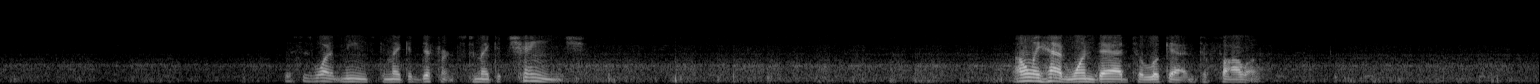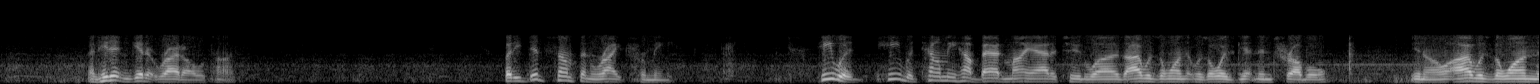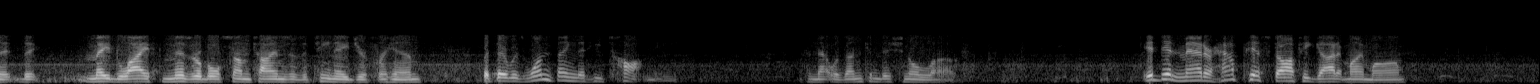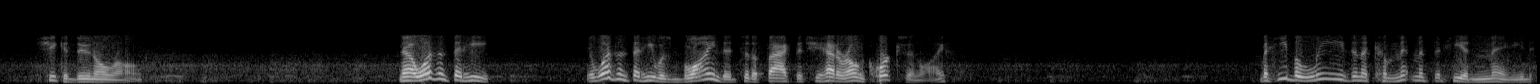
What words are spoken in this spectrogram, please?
This is what it means to make a difference, to make a change. I only had one dad to look at and to follow. And he didn't get it right all the time. But he did something right for me he would he would tell me how bad my attitude was. I was the one that was always getting in trouble. You know, I was the one that that made life miserable sometimes as a teenager for him. But there was one thing that he taught me, and that was unconditional love. It didn't matter how pissed off he got at my mom. She could do no wrong. Now, it wasn't that he it wasn't that he was blinded to the fact that she had her own quirks in life. But he believed in a commitment that he had made,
